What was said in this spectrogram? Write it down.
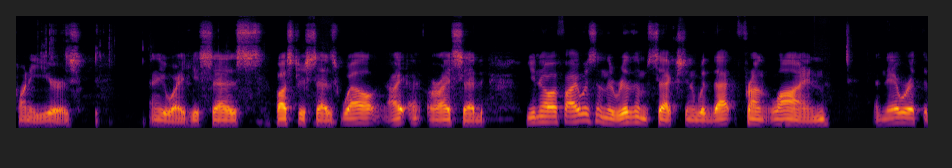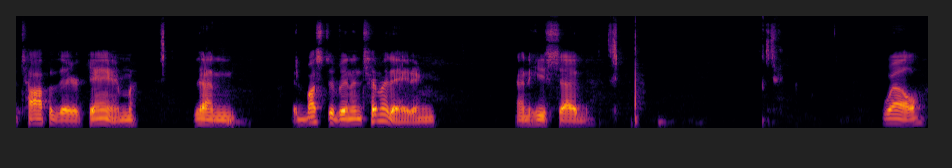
20 years. Anyway, he says Buster says, "Well, I or I said, you know, if I was in the rhythm section with that front line and they were at the top of their game, then it must have been intimidating." And he said, "Well,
